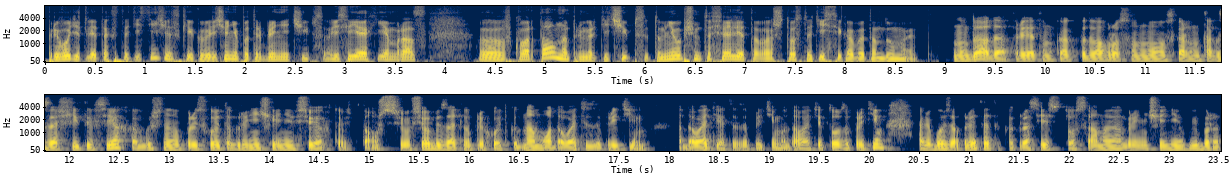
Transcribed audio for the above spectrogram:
приводит ли это статистически к увеличению потребления чипсов. Если я их ем раз э, в квартал, например, эти чипсы, то мне, в общем-то, фиолетово, что статистика об этом думает. Ну да, да, при этом как под вопросом, ну, скажем так, защиты всех обычно происходит ограничение всех, то есть потому что все, все обязательно приходит к одному, а давайте запретим а давайте это запретим, а давайте то запретим. А любой запрет это как раз есть то самое ограничение выбора.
